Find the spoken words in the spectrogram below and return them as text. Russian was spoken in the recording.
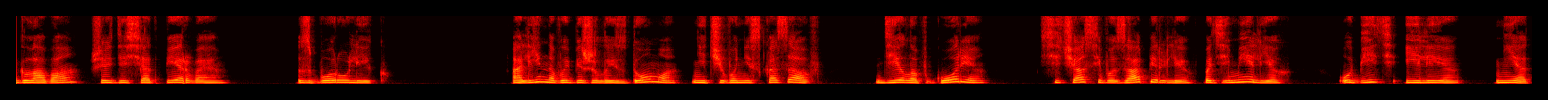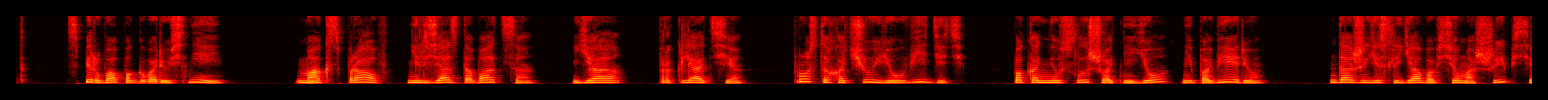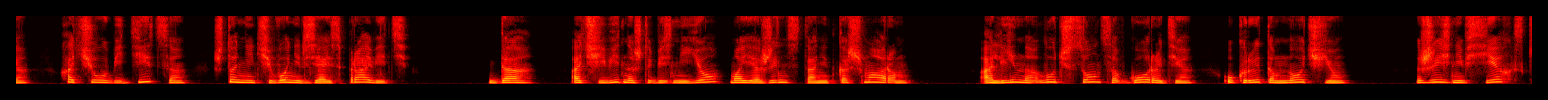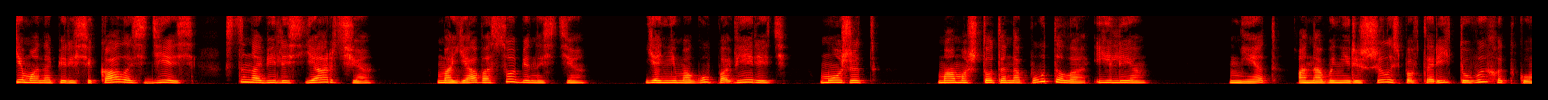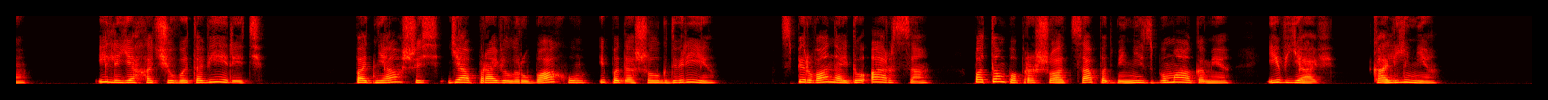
Глава 61. Сбор улик. Алина выбежала из дома, ничего не сказав. Дело в горе. Сейчас его заперли в подземельях. Убить или... Нет, сперва поговорю с ней. Макс прав, нельзя сдаваться. Я... Проклятие. Просто хочу ее увидеть. Пока не услышу от нее, не поверю. Даже если я во всем ошибся, хочу убедиться, что ничего нельзя исправить. Да, очевидно, что без нее моя жизнь станет кошмаром. Алина – луч солнца в городе, укрытом ночью. Жизни всех, с кем она пересекалась здесь, становились ярче. Моя в особенности. Я не могу поверить. Может, мама что-то напутала или... Нет, она бы не решилась повторить ту выходку. Или я хочу в это верить. Поднявшись, я оправил рубаху и подошел к двери. Сперва найду Арса, потом попрошу отца подменить с бумагами и в явь, к Алине.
